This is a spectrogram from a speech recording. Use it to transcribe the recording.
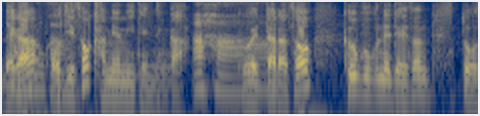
내가 음. 경로가. 어디서 감염이 됐는가. 아하. 그거에 따라서 그 부분에 대해서는 또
